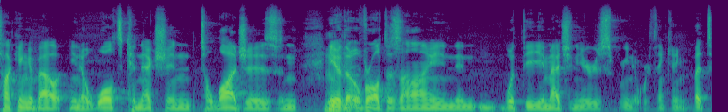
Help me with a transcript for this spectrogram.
talking about you know Walt's connection to lodges and you mm-hmm. know the mm-hmm. overall design and what the Imagineers you know were thinking. But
